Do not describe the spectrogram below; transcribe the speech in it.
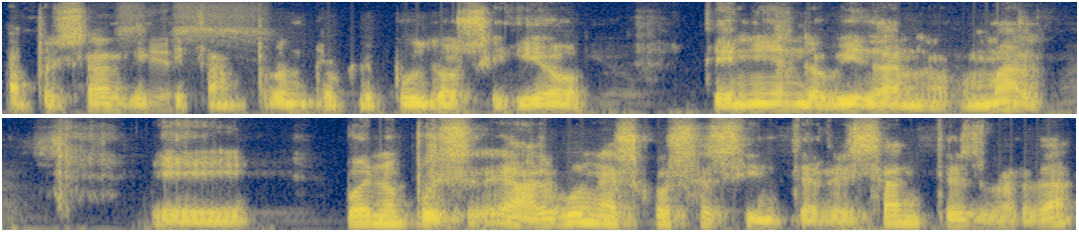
a pesar de que tan pronto que pudo siguió teniendo vida normal. Eh, bueno, pues algunas cosas interesantes, ¿verdad?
